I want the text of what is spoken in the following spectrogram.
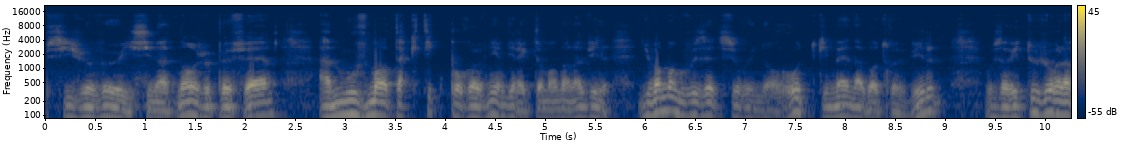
si je veux ici maintenant, je peux faire un mouvement tactique pour revenir directement dans la ville. Du moment que vous êtes sur une route qui mène à votre ville, vous avez toujours la,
